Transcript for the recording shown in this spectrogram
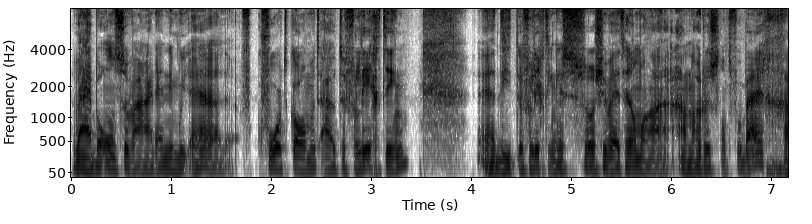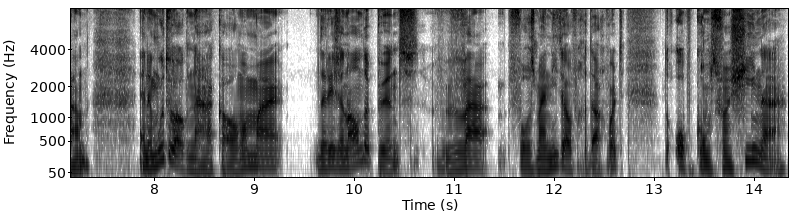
wij hebben onze waarden en die moet eh, voortkomend uit de verlichting. Eh, die, de verlichting is, zoals je weet, helemaal aan- aan Rusland voorbij gegaan. En daar moeten we ook nakomen. Maar er is een ander punt waar volgens mij niet over gedacht wordt. De opkomst van China.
